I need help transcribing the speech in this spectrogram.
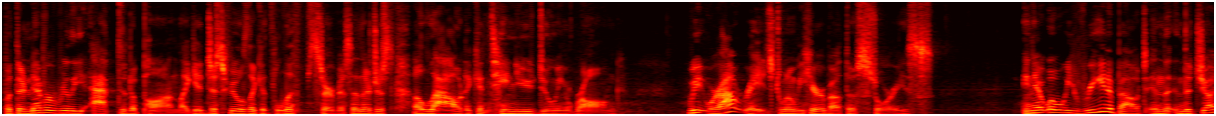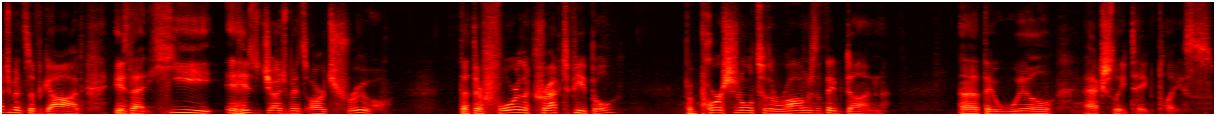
but they're never really acted upon. Like it just feels like it's lip service and they're just allowed to continue doing wrong. We, we're outraged when we hear about those stories. And yet, what we read about in the, in the judgments of God is that He, His judgments are true, that they're for the correct people, proportional to the wrongs that they've done, and that they will actually take place.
